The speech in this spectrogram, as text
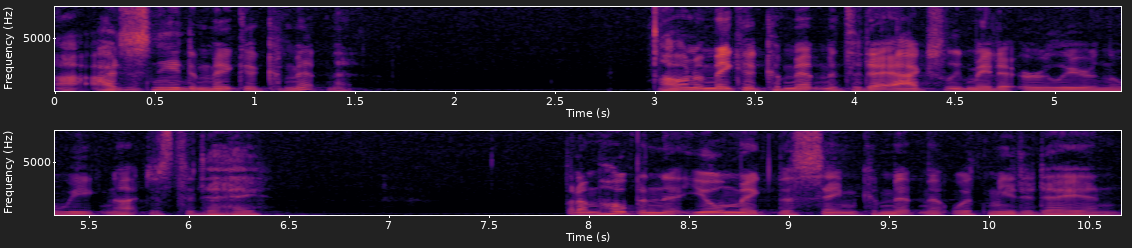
I just need to make a commitment. I want to make a commitment today. I actually made it earlier in the week, not just today. But I'm hoping that you'll make the same commitment with me today, and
